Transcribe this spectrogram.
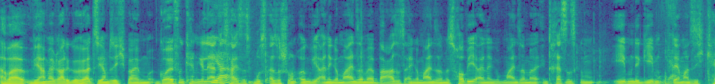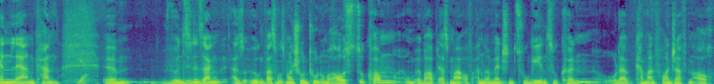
Aber wir haben ja gerade gehört, Sie haben sich beim Golfen kennengelernt. Ja. Das heißt, es muss also schon irgendwie eine gemeinsame Basis, ein gemeinsames Hobby, eine gemeinsame Interessensebene geben, auf Ja. der man sich kennenlernen kann. Ja. Ähm, würden Sie denn sagen, also irgendwas muss man schon tun, um rauszukommen, um überhaupt erstmal auf andere Menschen zugehen zu können? Oder kann man Freundschaften auch,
